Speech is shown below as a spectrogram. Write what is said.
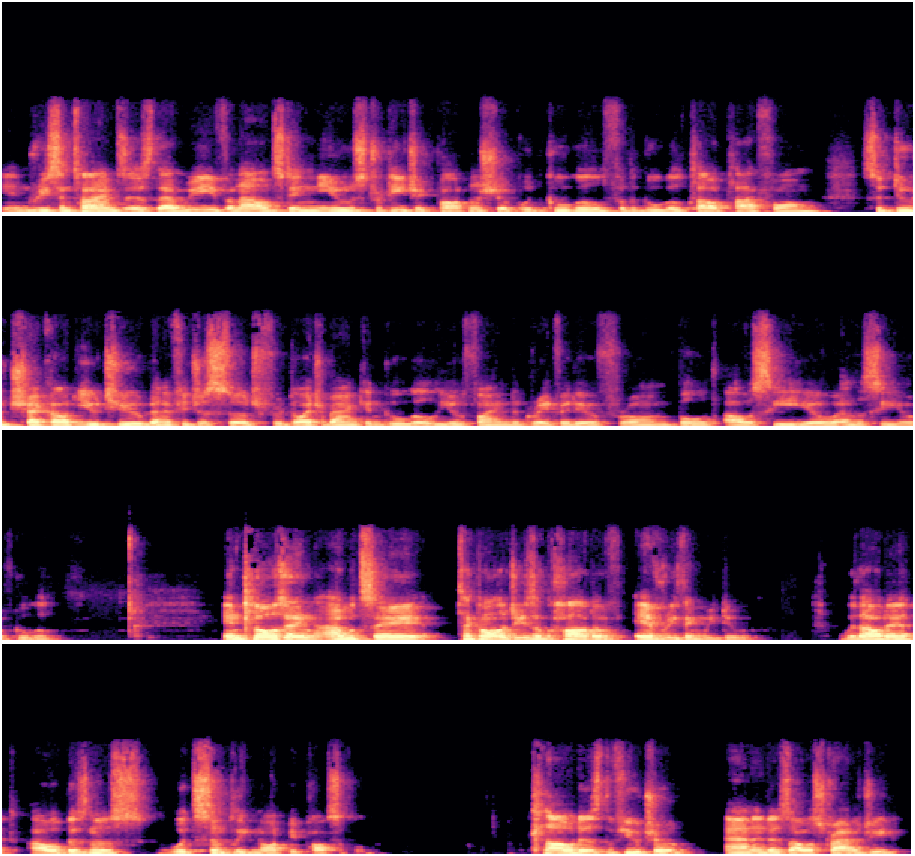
in recent times is that we've announced a new strategic partnership with Google for the Google Cloud Platform. So do check out YouTube. And if you just search for Deutsche Bank in Google, you'll find a great video from both our CEO and the CEO of Google. In closing, I would say technology is at the heart of everything we do. Without it, our business would simply not be possible. Cloud is the future, and it is our strategy.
